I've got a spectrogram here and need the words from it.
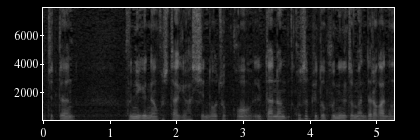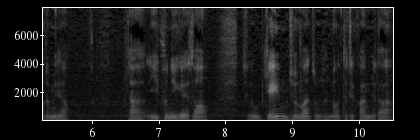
어쨌든 분위기는 코스닥이 훨씬 더 좋고 일단은 코스피도 분위기를 좀 만들어가는 흐름이에요. 자, 이 분위기에서 지금 게임주만 좀 설명을 드릴까 합니다.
